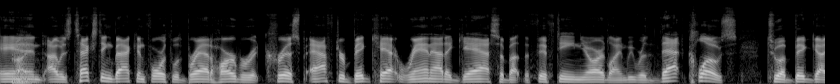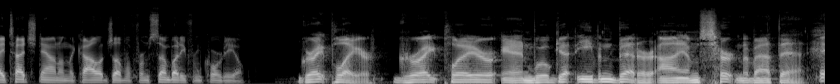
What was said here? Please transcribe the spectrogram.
And right. I was texting back and forth with Brad Harber at Crisp after Big Cat ran out of gas about the 15 yard line. We were that close to a big guy touchdown on the college level from somebody from Cordele. Great player, great player, and will get even better. I am certain about that. Eh.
